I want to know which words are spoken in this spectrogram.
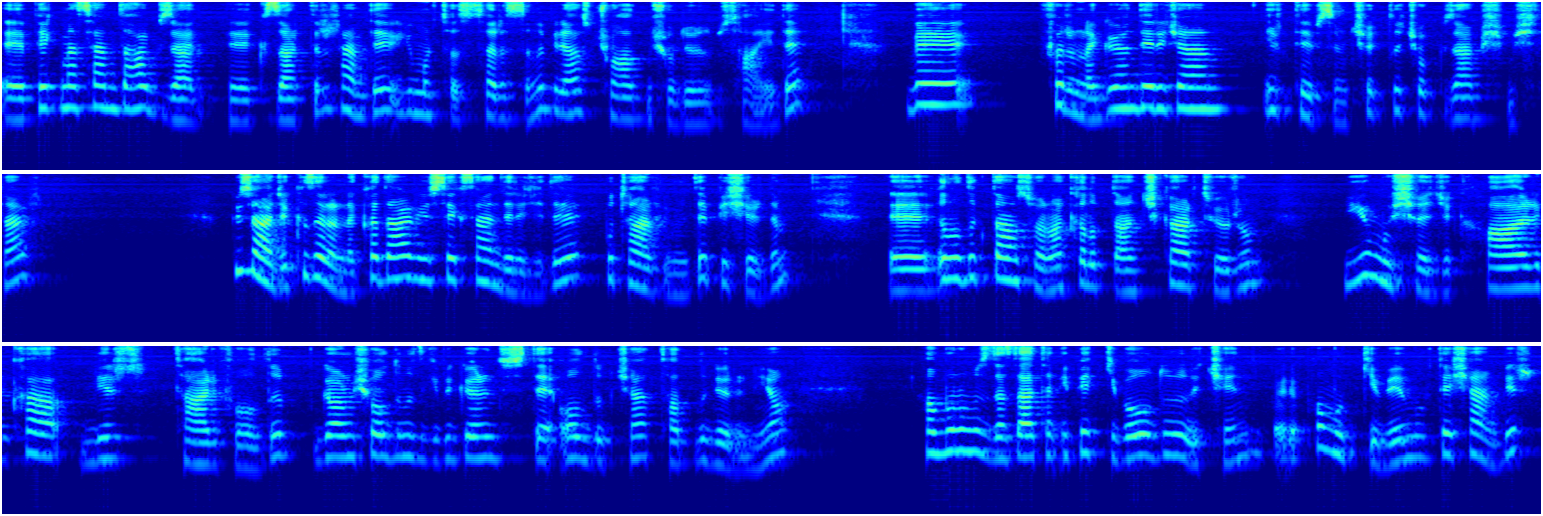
Eee, pekmez hem daha güzel eee, kızarttırır hem de yumurta sarısını biraz çoğaltmış oluyoruz bu sayede. Ve fırına göndereceğim. İlk tepsim çıktı. Çok güzel pişmişler. Güzelce kızarana kadar 180 derecede bu tarifimi de pişirdim. Ee, ılıdıktan sonra kalıptan çıkartıyorum. Yumuşacık, harika bir tarif oldu. Görmüş olduğunuz gibi görüntüsü de oldukça tatlı görünüyor. Hamurumuz da zaten ipek gibi olduğu için böyle pamuk gibi muhteşem bir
